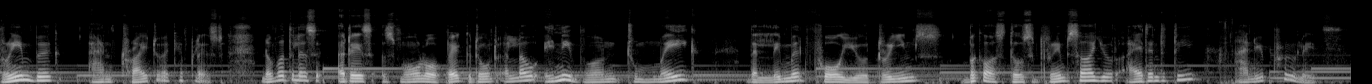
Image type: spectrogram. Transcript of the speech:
Dream big and try to accomplish. Nevertheless, it is small or big, don't allow anyone to make the limit for your dreams because those dreams are your identity and your privilege.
